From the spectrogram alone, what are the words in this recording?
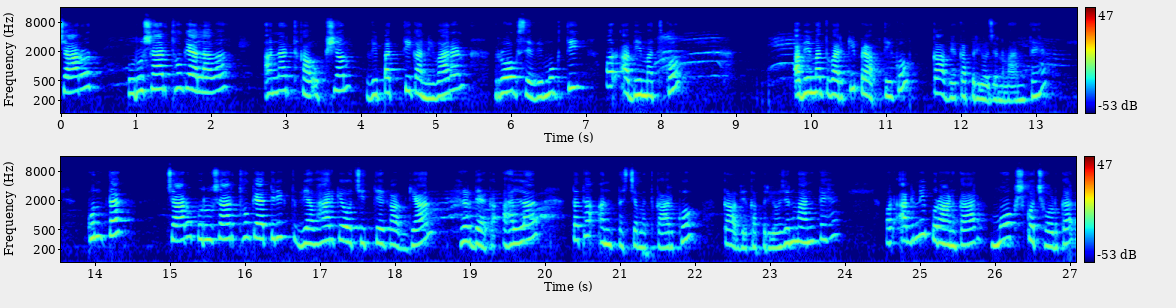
चारों पुरुषार्थों के अलावा अनर्थ का उपशम, विपत्ति का निवारण, रोग से विमुक्ति और अभिमत को, अभिमत की प्राप्ति को काव्य का प्रयोजन मानते हैं। कुंतक चारों पुरुषार्थों के अतिरिक्त व्यवहार के औचित्य का ज्ञान, हृदय का आह्लाद तथा अंत चमत्कार को काव्य का प्रयोजन मानते हैं। और अग्नि पुराणकार मोक्ष को छोड़कर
